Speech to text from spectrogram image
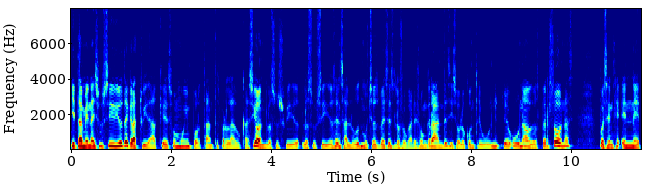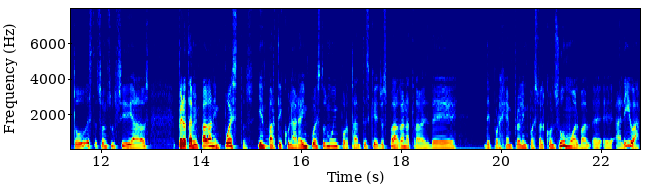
y también hay subsidios de gratuidad que son muy importantes para la educación. Los subsidios, los subsidios en salud, muchas veces los hogares son grandes y solo contribuye una o dos personas, pues en, en neto son subsidiados pero también pagan impuestos y en particular hay impuestos muy importantes que ellos pagan a través de, de, por ejemplo, el impuesto al consumo, al, eh, eh, al IVA,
